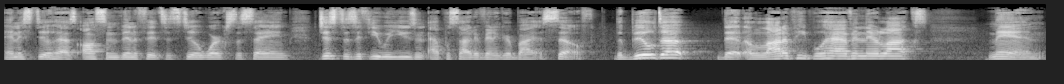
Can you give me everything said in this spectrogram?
and it still has awesome benefits. It still works the same, just as if you were using apple cider vinegar by itself. The buildup that a lot of people have in their locks, man,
